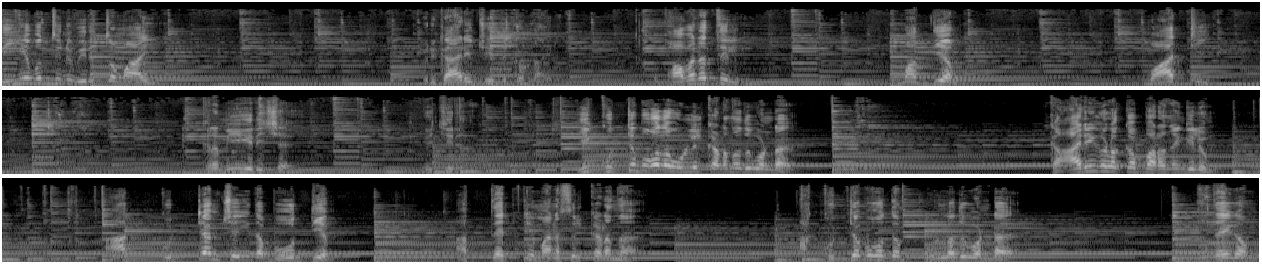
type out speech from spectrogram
നിയമത്തിനു വിരുദ്ധമായി ഒരു കാര്യം ചെയ്തിട്ടുണ്ടായിരുന്നു. ഭവനത്തിൽ മദ്യം വാറ്റി ക്രമീകരിച്ച് വെച്ചിരുന്നു. ഈ കുറ്റബോധം ഉള്ളിൽ കടന്നതുകൊണ്ട് കാര്യങ്ങളൊക്കെ പറഞ്ഞെങ്കിലും ആ കുറ്റം ചെയ്ത ബോധ്യം ആ തെറ്റ് മനസ്സിൽ കിടന്ന് ആ കുറ്റബോധം ഉള്ളതുകൊണ്ട് അദ്ദേഹം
